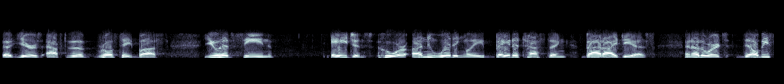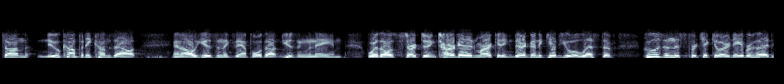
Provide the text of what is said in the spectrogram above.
uh, years after the real estate bust, you have seen agents who are unwittingly beta testing bad ideas. In other words, there'll be some new company comes out, and I'll use an example without using the name, where they'll start doing targeted marketing. They're going to give you a list of who's in this particular neighborhood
